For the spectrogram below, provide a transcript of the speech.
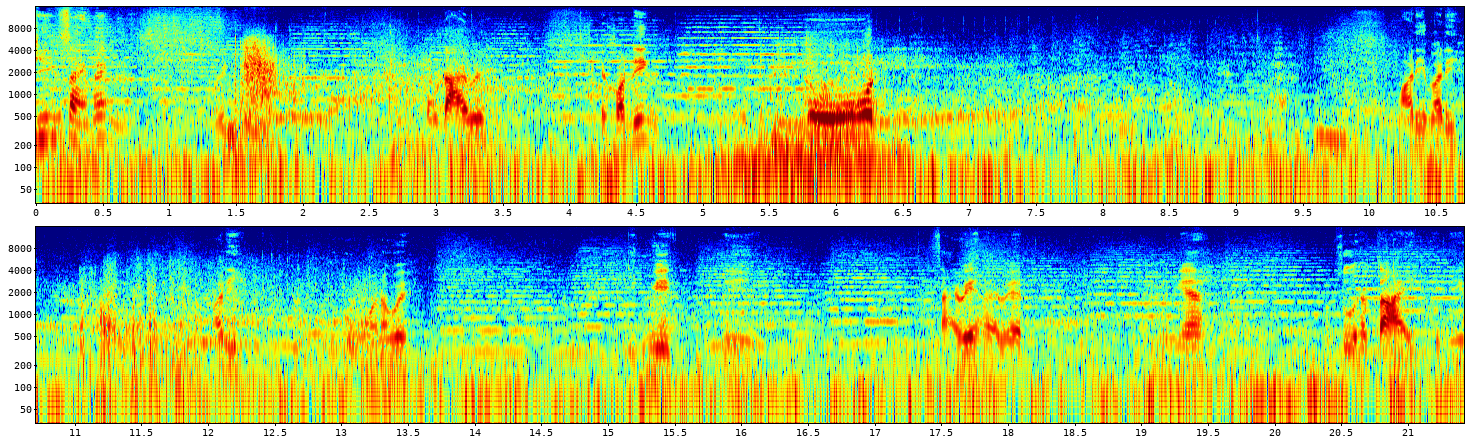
ยิงใส่แม่งเฮ้ยโอ้ได้เว้ยไอคอนนิ่ง โดดมาดิ มาดิ มาดิโหนะเว้ย ยิงวิกนี่ สายเวท สายเวท เป็นไงผมสู้แทบตายทีนี้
